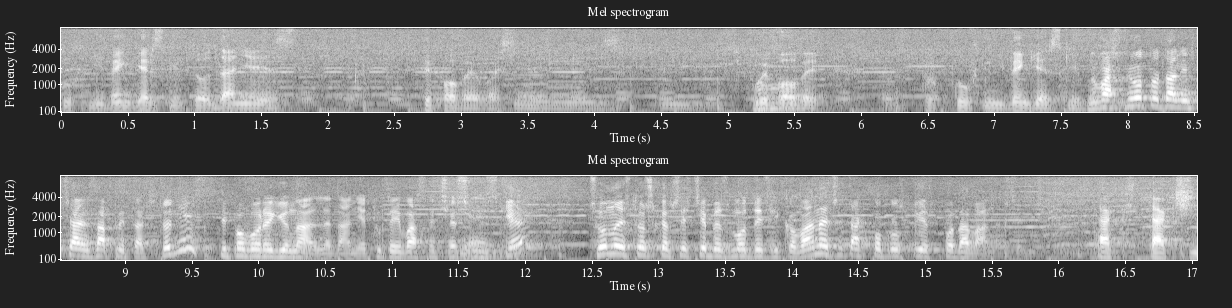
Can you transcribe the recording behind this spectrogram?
kuchni węgierskiej, to danie jest typowe właśnie w kuchni węgierskiej. No właśnie o to danie chciałem zapytać. To nie jest typowo regionalne danie, tutaj własne cieszyńskie? Czy ono jest troszkę przez Ciebie zmodyfikowane, czy tak po prostu jest podawane? Tak, tak się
